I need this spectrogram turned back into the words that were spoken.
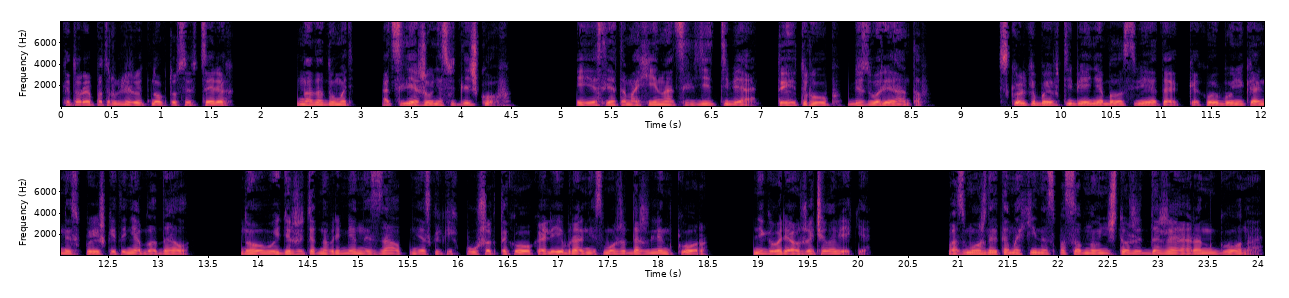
которая патрулирует Ноктусы в целях, надо думать, отслеживания светлячков. И если эта махина отследит тебя, ты труп, без вариантов. Сколько бы в тебе не было света, какой бы уникальной вспышкой ты не обладал, но выдержать одновременный залп нескольких пушек такого калибра не сможет даже линкор, не говоря уже о человеке. Возможно, эта махина способна уничтожить даже Рангона.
